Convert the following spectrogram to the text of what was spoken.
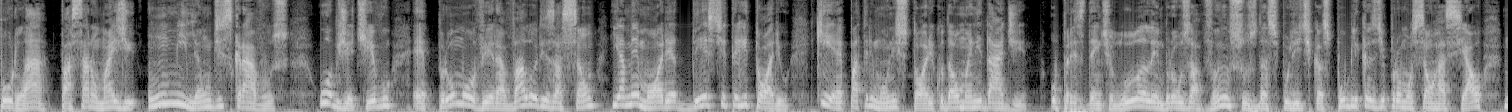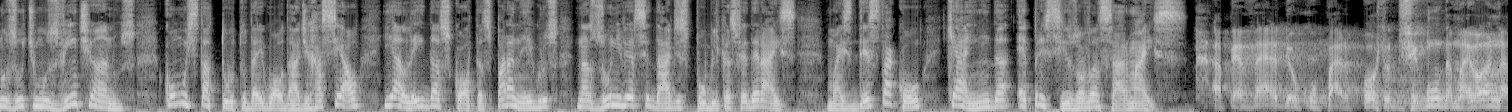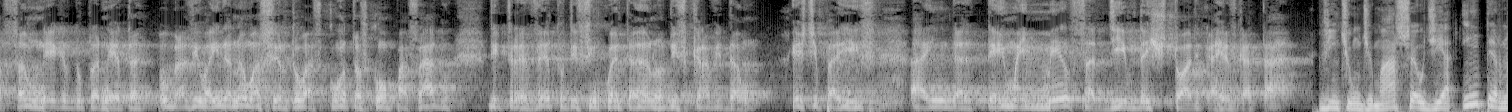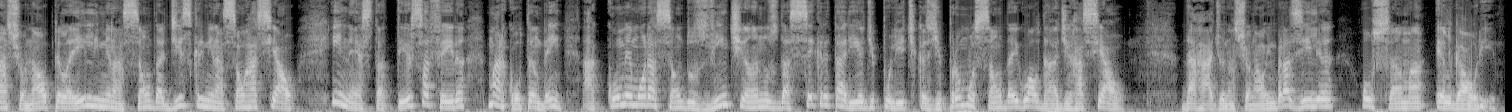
Por lá, passaram mais de um milhão de escravos. O objetivo é promover a valorização e a memória deste território, que é patrimônio histórico da humanidade. O presidente Lula lembrou os avanços das políticas públicas de promoção racial nos últimos 20 anos, como o Estatuto da Igualdade Racial e a Lei das Cotas para Negros nas universidades públicas federais, mas destacou que ainda é preciso avançar mais. Apesar de ocupar o posto de segunda maior nação negra do planeta, o Brasil ainda não acertou as contas com o passado de 350 anos de escravidão. Este país ainda tem uma imensa dívida histórica a resgatar. 21 de março é o Dia Internacional pela Eliminação da Discriminação Racial e nesta terça-feira marcou também a comemoração dos 20 anos da Secretaria de Políticas de Promoção da Igualdade Racial. Da Rádio Nacional em Brasília, Osama El Gauri.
